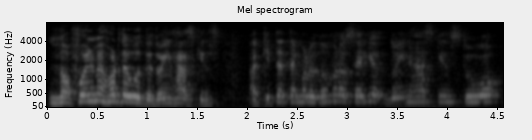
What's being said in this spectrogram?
no fue el mejor debut de Dwayne Haskins. Aquí te tengo los números, Sergio. Dwayne Haskins tuvo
